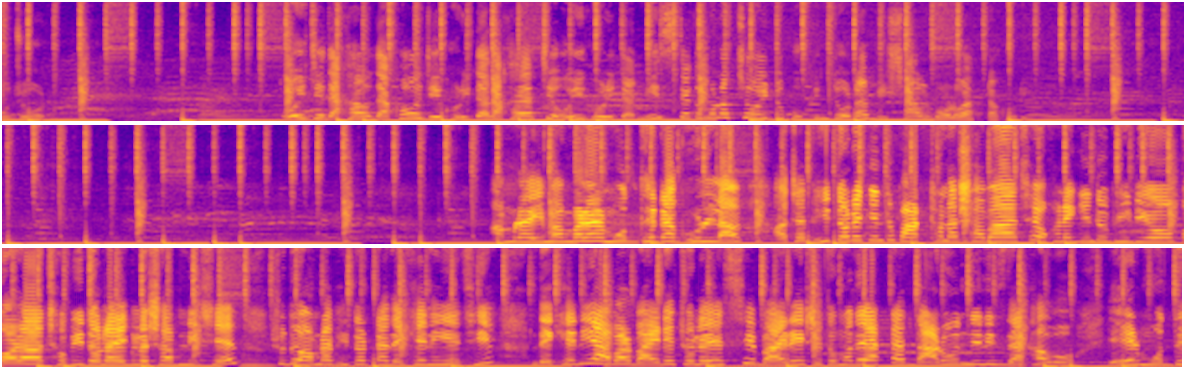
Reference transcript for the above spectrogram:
ওজন। ওই যে দেখাও, দেখো যে ঘড়িটা দেখা যাচ্ছে, ওই ঘড়িটা নিচ থেকে মনে হচ্ছে ওইটুকু, কিন্তু ওটা বিশাল বড় একটা ঘড়ি। আমরা ইমামবাড়ার মধ্যেটা ঘুরলাম। আচ্ছা ভিতরে কিন্তু প্রার্থনা সভা আছে ওখানে কিন্তু ভিডিও করা ছবি তোলা এগুলো সব নিষেধ। শুধু আমরা ভিতরটা দেখে নিয়েছি। দেখে নিয়ে আবার বাইরে চলে এসেছি। বাইরে এসে তোমাদের একটা দারুণ জিনিস দেখাবো। এর মধ্যে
